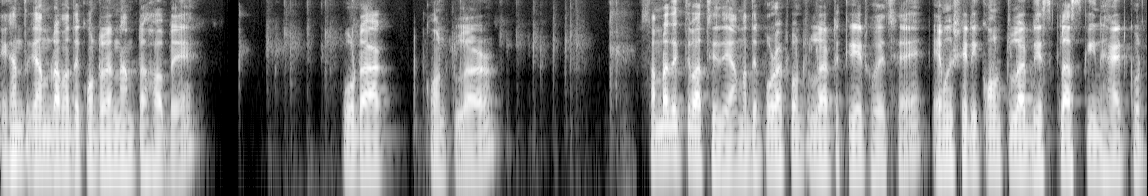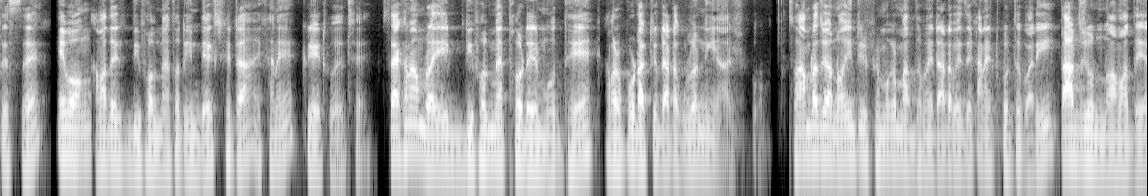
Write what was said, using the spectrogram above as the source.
এখান থেকে আমরা আমাদের কন্ট্রোলার নামটা হবে প্রোডাক্ট কন্ট্রোলার আমরা দেখতে পাচ্ছি যে আমাদের প্রোডাক্ট কন্ট্রোলারটা ক্রিয়েট হয়েছে এবং সেটি কন্ট্রোলার বেস ক্লাস কি ইনহাইট করতেছে এবং আমাদের ডিফল্ট মেথড ইন্ডেক্স সেটা এখানে ক্রিয়েট হয়েছে। তো এখন আমরা এই ডিফল্ট মেথডের মধ্যে আমরা প্রোডাক্টের ডাটাগুলো নিয়ে আসব। তো আমরা যেন ইন্টার ফ্রেমওয়ার্কের মাধ্যমে ডাটাবেজে কানেক্ট করতে পারি, তার জন্য আমাদের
